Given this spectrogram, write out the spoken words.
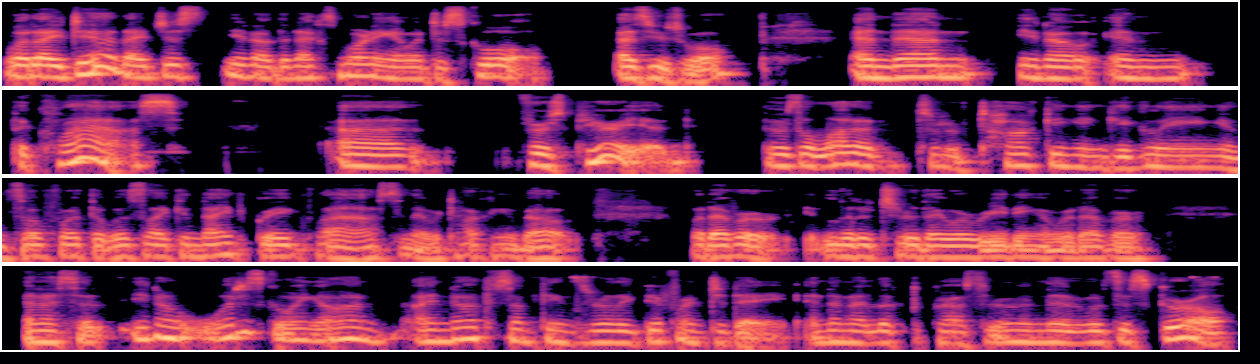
what I did, I just, you know, the next morning I went to school as usual. And then, you know, in the class, uh, first period, there was a lot of sort of talking and giggling and so forth. That was like a ninth grade class, and they were talking about whatever literature they were reading or whatever. And I said, you know, what is going on? I know that something's really different today. And then I looked across the room and there was this girl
